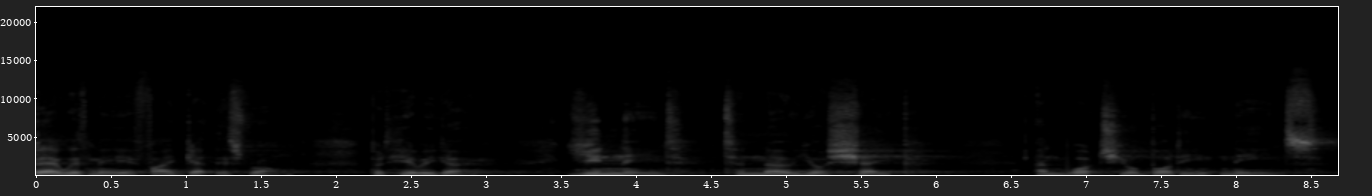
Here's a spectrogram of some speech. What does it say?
bear with me if I get this wrong. But here we go. You need to know your shape and what your body needs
